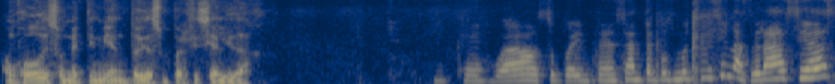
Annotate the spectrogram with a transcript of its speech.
a un juego de sometimiento y de superficialidad. Ok, wow, súper interesante. Pues muchísimas gracias.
